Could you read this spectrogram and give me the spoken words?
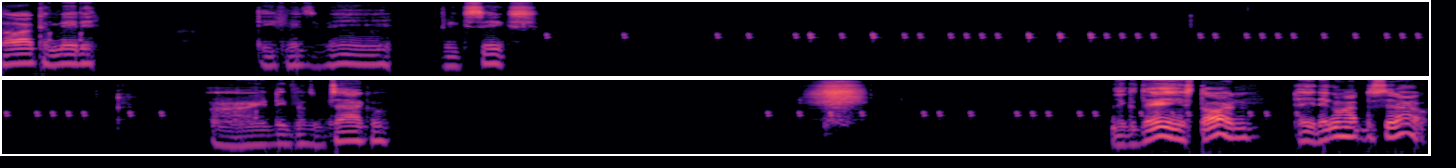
Guard committee, defensive end, week six. All right, defensive tackle. Niggas, they ain't starting. They they gonna have to sit out.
